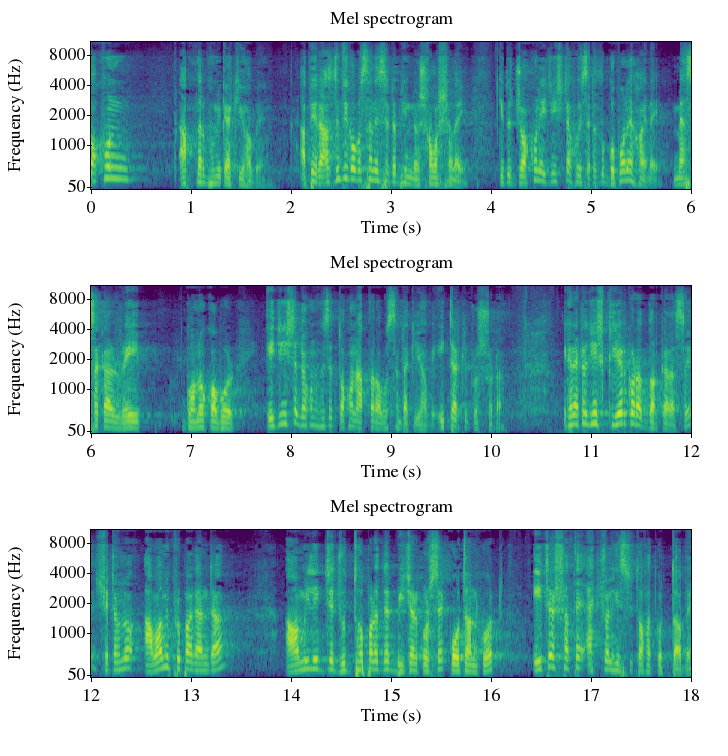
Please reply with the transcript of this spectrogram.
তখন আপনার ভূমিকা কি হবে? আপনি রাজনৈতিক অবস্থানে সেটা ভিন্ন, সমস্যা নাই। কিন্তু যখন এই জিনিসটা হয়েছে, এটা তো গোপনে হয় নাই। ম্যাসাকার, রেপ, গণকবর, এই জিনিসটা যখন হয়েছে, তখন আপনার অবস্থানটা কি হবে? এটা আর কি প্রশ্নটা। এখানে একটা জিনিস ক্লিয়ার করার দরকার আছে, সেটা হলো আওয়ামী প্রোপাগান্ডা আওয়ামী লীগ যে যুদ্ধাপরাধের বিচার করছে কোট আন কোট এটার সাথে অ্যাকচুয়াল হিস্ট্রি তফাৎ করতে হবে।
